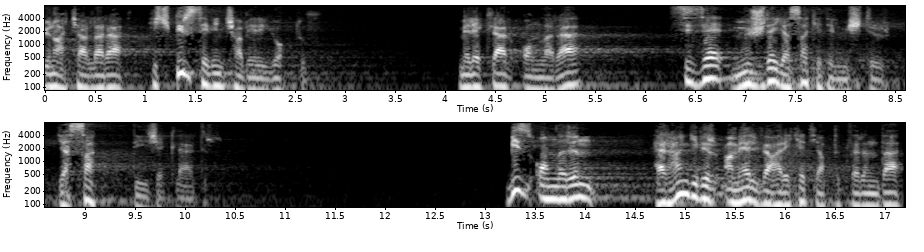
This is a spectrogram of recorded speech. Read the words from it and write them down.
günahkarlara hiçbir sevinç haberi yoktur. Melekler onlara, size müjde yasak edilmiştir, yasak diyeceklerdir. Biz onların herhangi bir amel ve hareket yaptıklarında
